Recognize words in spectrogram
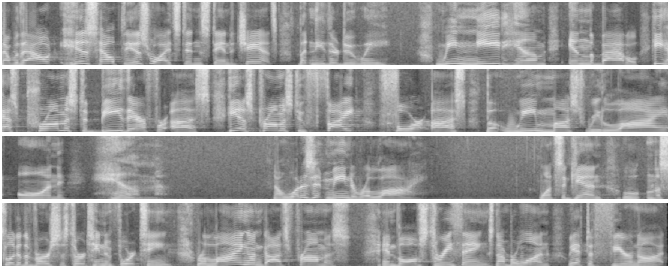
Now, without His help, the Israelites didn't stand a chance, but neither do we. We need him in the battle. He has promised to be there for us, he has promised to fight for us, but we must rely on him. Now, what does it mean to rely? Once again, let's look at the verses 13 and 14. Relying on God's promise involves three things. Number one, we have to fear not.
